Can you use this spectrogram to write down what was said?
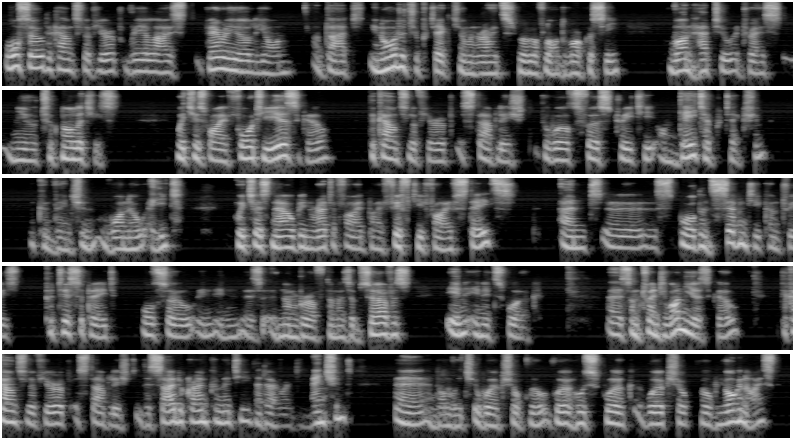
Also, the Council of Europe realized very early on that in order to protect human rights, rule of law, democracy, one had to address new technologies, which is why 40 years ago, the Council of Europe established the world's first treaty on data protection, Convention 108, which has now been ratified by 55 states and uh, more than 70 countries participate also in, in as a number of them as observers in, in its work. Uh, some 21 years ago, the Council of Europe established the Cybercrime Committee that I already mentioned, uh, and on which a workshop will, whose work workshop will be organized.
